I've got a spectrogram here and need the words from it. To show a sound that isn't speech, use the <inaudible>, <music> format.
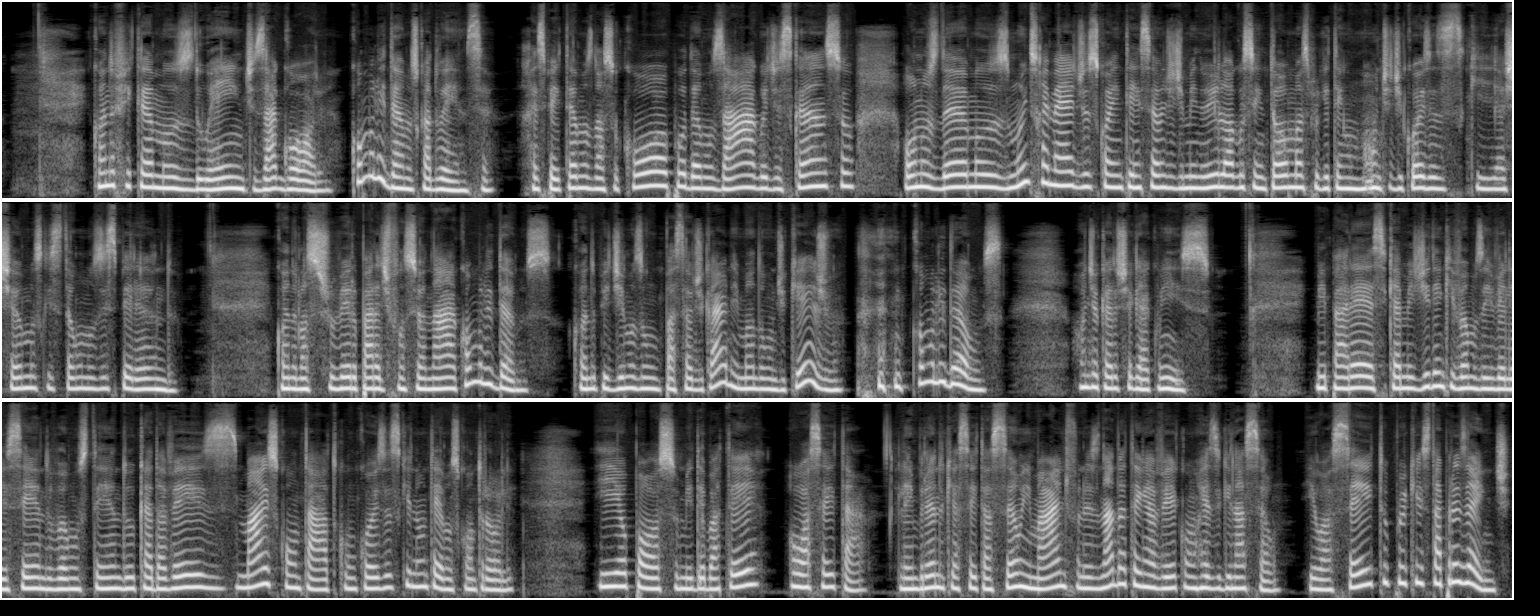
Quando ficamos doentes agora, como lidamos com a doença? Respeitamos nosso corpo, damos água e descanso, ou nos damos muitos remédios com a intenção de diminuir logo os sintomas, porque tem um monte de coisas que achamos que estão nos esperando? Quando nosso chuveiro para de funcionar, como lidamos? Quando pedimos um pastel de carne e mandam um de queijo? <laughs> como lidamos? Onde eu quero chegar com isso? Me parece que à medida em que vamos envelhecendo, vamos tendo cada vez mais contato com coisas que não temos controle. E eu posso me debater ou aceitar. Lembrando que aceitação em mindfulness nada tem a ver com resignação. Eu aceito porque está presente,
